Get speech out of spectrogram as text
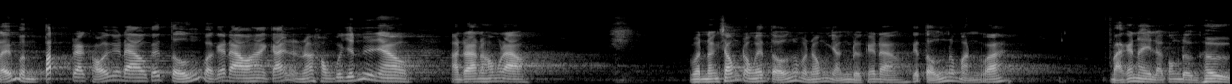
để mình tách ra khỏi cái đau, cái tưởng và cái đau hai cái này nó không có dính với nhau. Thành ra nó không đau. Mình đang sống trong cái tưởng mình không nhận được cái đau. Cái tưởng nó mạnh quá. Và cái này là con đường hư.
